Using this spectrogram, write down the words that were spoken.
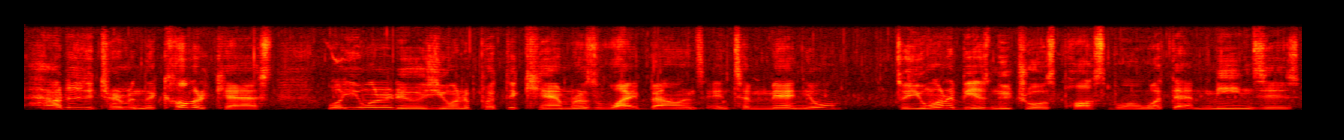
how to determine the color cast, what you want to do is you want to put the camera's white balance into manual. So you want to be as neutral as possible. And what that means is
